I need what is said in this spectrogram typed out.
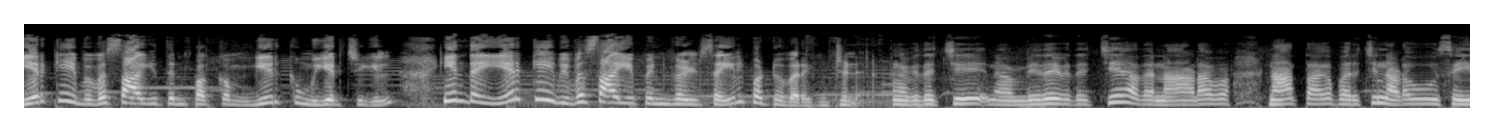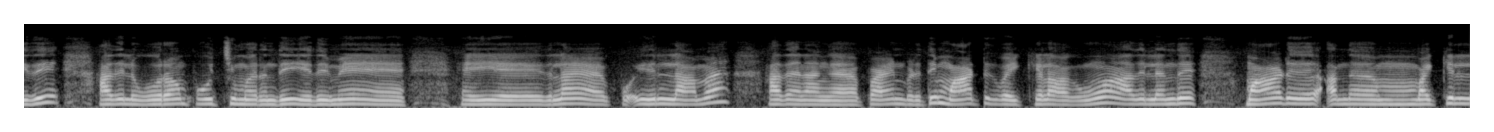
இயற்கை விவசாயத்தின் பக்கம் ஈர்க்கும் முயற்சியில் இந்த இயற்கை விவசாய பெண்கள் செயல்பட்டு வருகின்றனர். விதைச்சு நான் விதை விதைச்சு அதை நடவு நாத்தாக பறித்து நடவு செய்து அதில் உரம் பூச்சி மருந்து எதுவுமே இதெல்லாம் இல்லாமல் அதை நாங்கள் பயன்படுத்தி மாட்டுக்கு வைக்கலாகவும் அதுலேருந்து மாடு அந்த வைக்கல்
